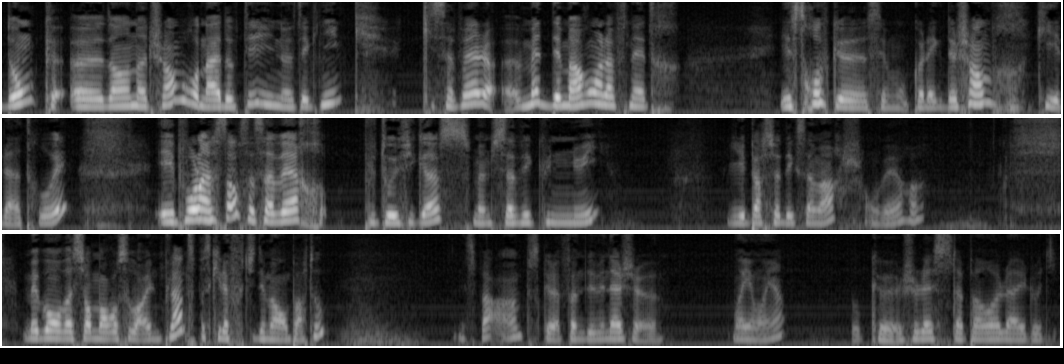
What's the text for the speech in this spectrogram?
Donc, euh, dans notre chambre, on a adopté une technique qui s'appelle euh, mettre des marrons à la fenêtre. Il se trouve que c'est mon collègue de chambre qui l'a trouvé. Et pour l'instant, ça s'avère plutôt efficace, même si ça fait qu'une nuit. Il est persuadé que ça marche, on verra. Mais bon, on va sûrement recevoir une plainte parce qu'il a foutu des marrons partout. N'est-ce pas hein Parce que la femme de ménage, euh, moyen moyen. Donc euh, je laisse la parole à Elodie.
